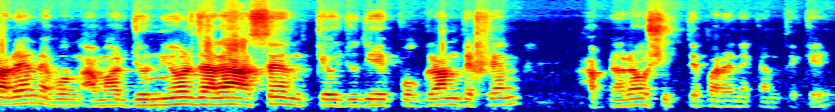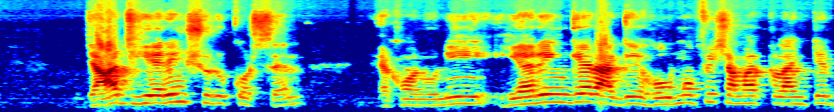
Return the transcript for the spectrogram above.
পারেন এবং আমার জুনিয়র যারা আছেন, কেউ যদি এই প্রোগ্রাম দেখেন আপনারাও শিখতে পারেন এখান থেকে। জাজ হিয়ারিং শুরু করছেন। এখন উনি হিয়ারিং এর আগে হোম অফিস আমার ক্লায়েন্টের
